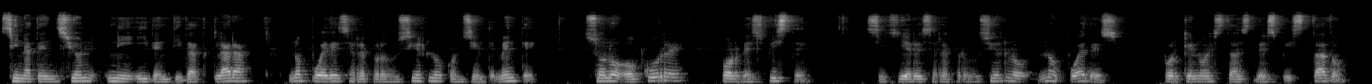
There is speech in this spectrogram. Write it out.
sin atención ni identidad clara, no puedes reproducirlo conscientemente, solo ocurre por despiste. Si quieres reproducirlo, no puedes, porque no estás despistado.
